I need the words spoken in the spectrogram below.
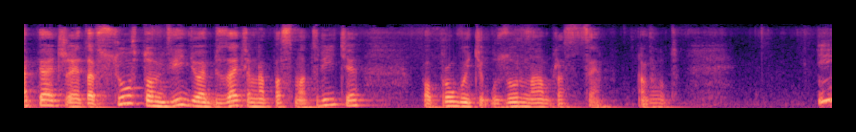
Опять же, это все в том видео. Обязательно посмотрите, попробуйте узор на образце. Вот. И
